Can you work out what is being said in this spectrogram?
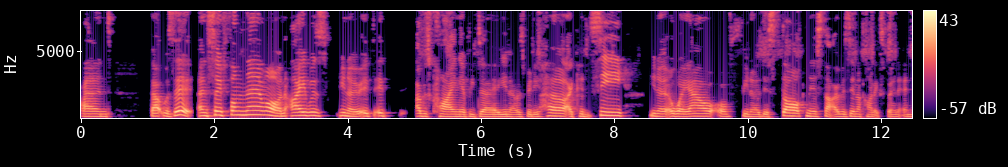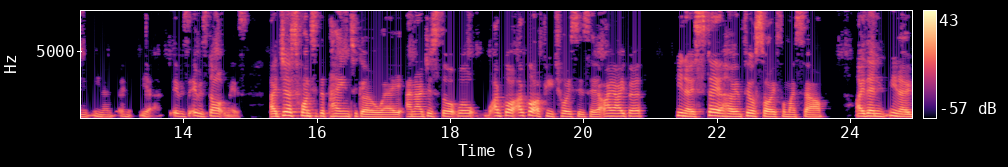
And that was it. And so from there on, I was, you know, it, it, I was crying every day. You know, I was really hurt. I couldn't see you know, a way out of, you know, this darkness that I was in. I can't explain it any, you know, and yeah, it was, it was darkness. I just wanted the pain to go away. And I just thought, well, I've got, I've got a few choices here. I either, you know, stay at home, feel sorry for myself. I then, you know,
